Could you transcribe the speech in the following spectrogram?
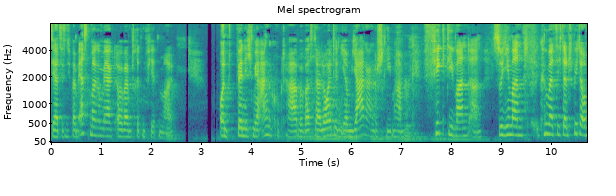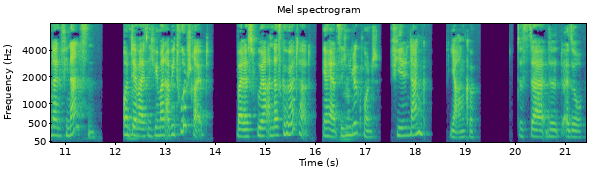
Sie hat sich nicht beim ersten Mal gemerkt, aber beim dritten, vierten Mal. Und wenn ich mir angeguckt habe, was da Leute in ihrem Jahrgang geschrieben haben, Mhm. fick die Wand an. So jemand kümmert sich dann später um deine Finanzen. Und der weiß nicht, wie man Abitur schreibt, weil er es früher anders gehört hat. Ja, herzlichen. Glückwunsch. Vielen Dank, Janke. Das da, das, also,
